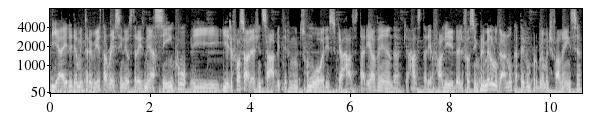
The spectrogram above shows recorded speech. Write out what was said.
e aí ele deu uma entrevista ao Racing News 365 e, e, ele falou assim: olha, a gente sabe, teve muitos rumores que a Haas estaria à venda, que a Haas estaria falida. Ele falou assim: em primeiro lugar, nunca teve um problema de falência.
